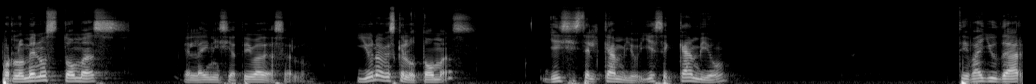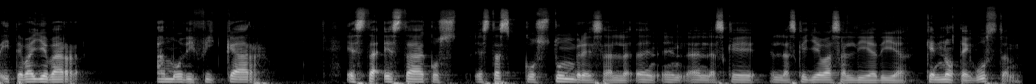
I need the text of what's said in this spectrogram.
por lo menos tomas la iniciativa de hacerlo. Y una vez que lo tomas, ya hiciste el cambio y ese cambio te va a ayudar y te va a llevar a modificar esta, estas costumbres en, las que, las que llevas al día a día que no te gustan,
